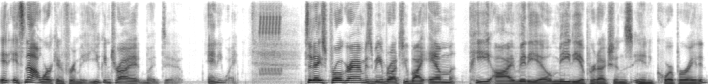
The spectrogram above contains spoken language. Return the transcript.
It's not working for me. You can try it, but uh, anyway. Today's program is being brought to you by MPI Video Media Productions Incorporated.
